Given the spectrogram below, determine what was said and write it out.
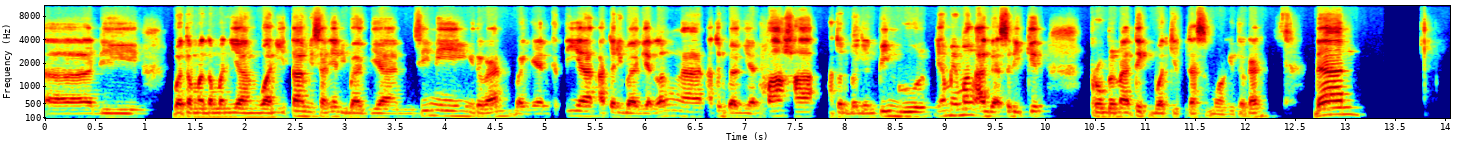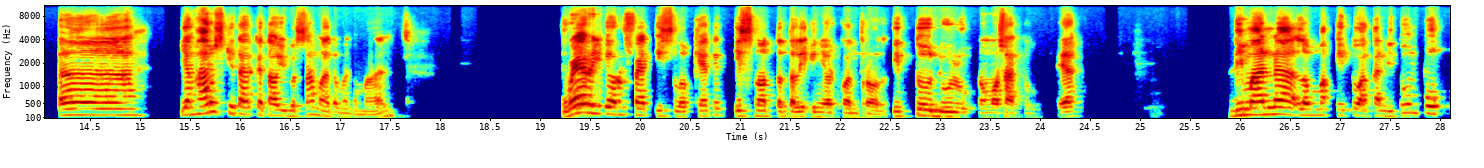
uh, di buat teman-teman yang wanita misalnya di bagian sini gitu kan, bagian ketiak atau di bagian lengan atau di bagian paha atau di bagian pinggul, yang memang agak sedikit problematik buat kita semua gitu kan. Dan uh, yang harus kita ketahui bersama teman-teman, where your fat is located is not totally in your control. Itu dulu nomor satu, ya. Di mana lemak itu akan ditumpuk,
